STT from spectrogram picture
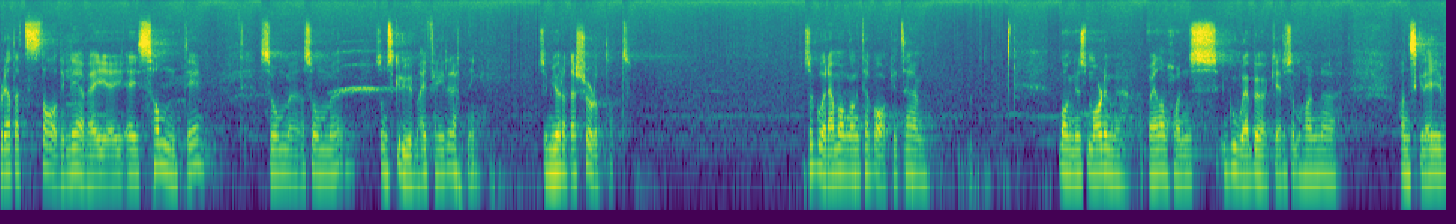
Fordi at jeg stadig lever i ei samtid som, som, som skrur meg i feil retning. Som gjør at jeg er sjølopptatt. Og Så går jeg mange ganger tilbake til Magnus Malm og en av hans gode bøker som han, han skrev,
